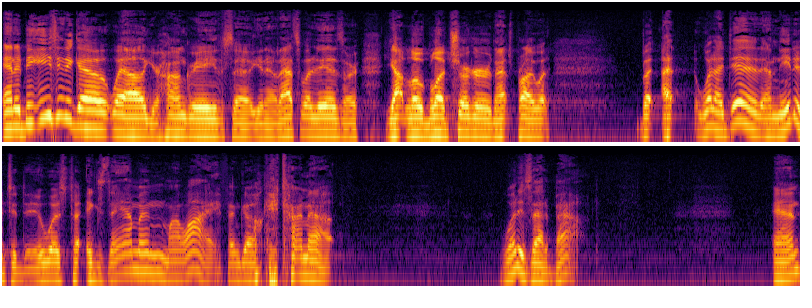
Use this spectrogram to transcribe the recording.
And it'd be easy to go, well, you're hungry, so you know that's what it is, or you got low blood sugar, and that's probably what. But I, what I did and needed to do was to examine my life and go, okay, time out. What is that about? And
